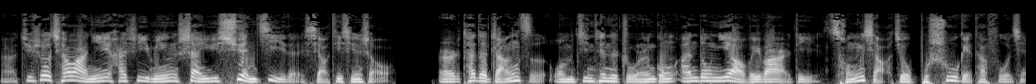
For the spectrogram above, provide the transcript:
啊，据说乔瓦尼还是一名善于炫技的小提琴手。而他的长子，我们今天的主人公安东尼奥·维瓦尔第，从小就不输给他父亲，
